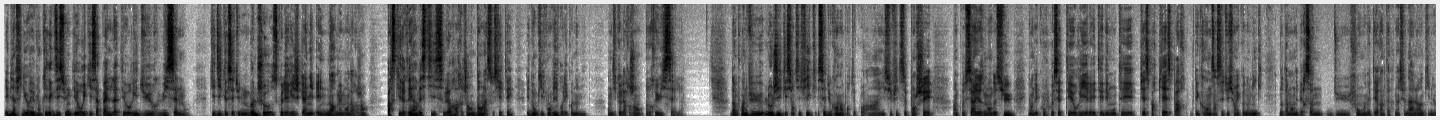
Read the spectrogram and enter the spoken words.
Eh bien, figurez-vous qu'il existe une théorie qui s'appelle la théorie du ruissellement, qui dit que c'est une bonne chose que les riches gagnent énormément d'argent parce qu'ils réinvestissent leur argent dans la société et donc ils font vivre l'économie. On dit que l'argent ruisselle. D'un point de vue logique et scientifique, c'est du grand n'importe quoi. Hein. Il suffit de se pencher un peu sérieusement dessus et on découvre que cette théorie elle a été démontée pièce par pièce par des grandes institutions économiques, notamment des personnes du Fonds monétaire international, hein, qui, ne,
